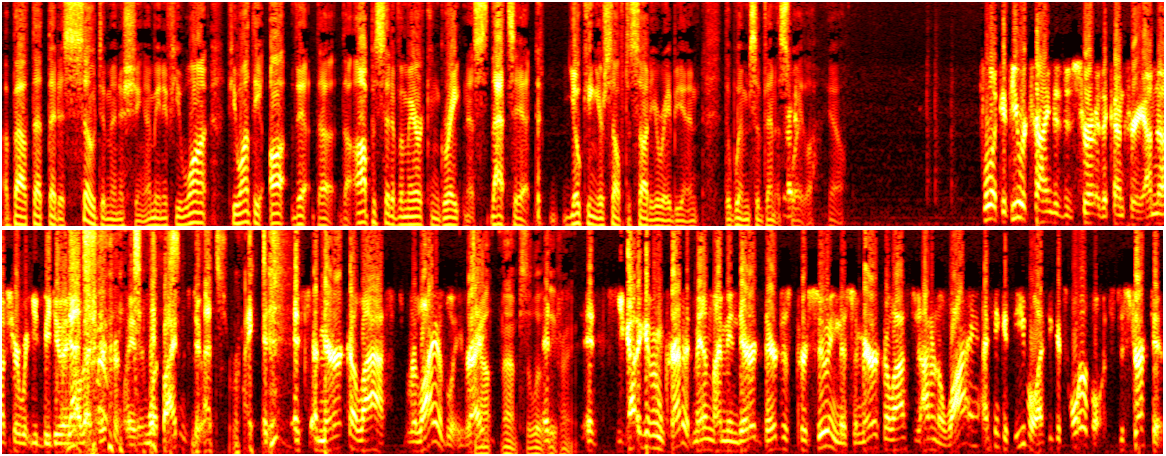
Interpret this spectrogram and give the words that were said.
about that that is so diminishing. I mean, if you want if you want the uh, the, the the opposite of American greatness, that's it. Yoking yourself to Saudi Arabia and the whims of Venezuela. Right. Yeah. Look, if you were trying to destroy the country, I'm not sure what you'd be doing that's all that differently than what Biden's doing. That's right. It's, it's America last reliably, right? Yeah, absolutely it's, right. It's you got to give them credit, man. I mean, they're they're just pursuing this America last. I don't know why. I think it's evil. I think it's horrible. It's destructive.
